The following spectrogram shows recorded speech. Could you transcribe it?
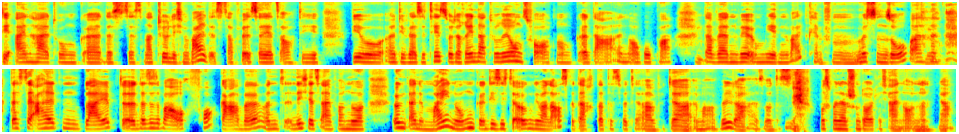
die Einhaltung äh, des, des natürlichen Waldes. Dafür ist ja jetzt auch die Biodiversitäts- oder Renaturierungsverordnung äh, da in Europa. Mhm. Da werden wir um jeden Wald kämpfen müssen, so, ja. dass der erhalten bleibt. Äh, das ist aber auch Vorgabe und nicht jetzt einfach nur irgendeine Meinung, die sich da irgendjemand ausgedacht hat. Das wird ja, wird ja immer wilder. Also das ja. muss man ja schon deutlich einordnen, ja.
